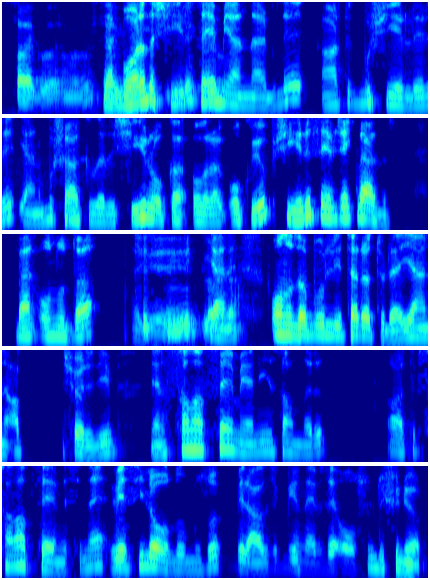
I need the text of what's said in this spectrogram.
saygılarımızı, Ya bu arada şiir iletiyoruz. sevmeyenler bile artık bu şiirleri yani bu şarkıları şiir oka- olarak okuyup şiiri seveceklerdir. Ben onu da e, Kesinlikle yani öyle. onu da bu literatüre yani şöyle diyeyim yani sanat sevmeyen insanların artık sanat sevmesine vesile olduğumuzu birazcık bir nebze olsun düşünüyorum.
